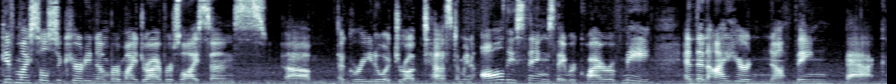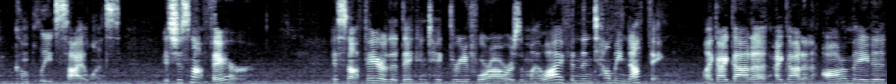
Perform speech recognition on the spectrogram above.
give my social security number, my driver's license, um, agree to a drug test. I mean, all these things they require of me, and then I hear nothing back. Complete silence. It's just not fair. It's not fair that they can take three to four hours of my life and then tell me nothing. Like I got a, I got an automated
